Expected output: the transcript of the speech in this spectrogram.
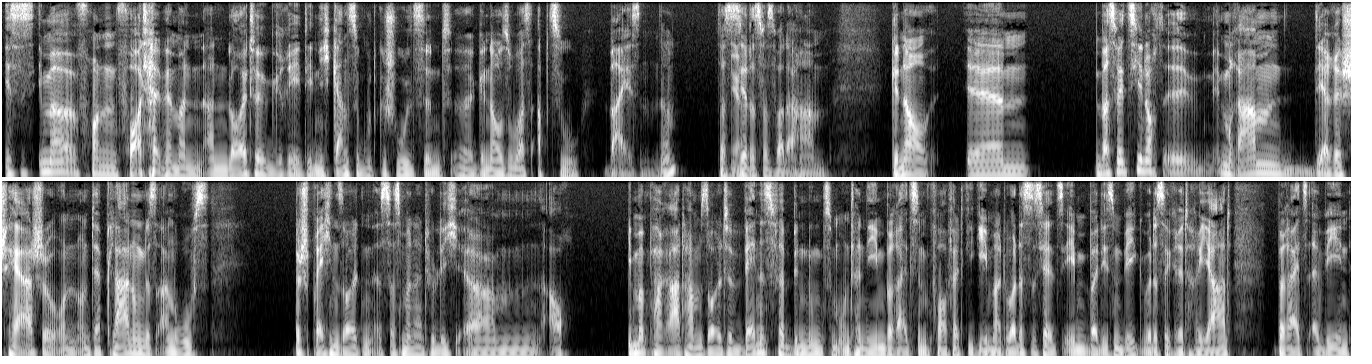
ist es immer von Vorteil, wenn man an Leute gerät, die nicht ganz so gut geschult sind, äh, genau sowas abzuweisen. Ne? Das ist ja. ja das, was wir da haben. Genau. Ähm, was wir jetzt hier noch äh, im Rahmen der Recherche und, und der Planung des Anrufs besprechen sollten, ist, dass man natürlich ähm, auch immer parat haben sollte, wenn es Verbindungen zum Unternehmen bereits im Vorfeld gegeben hat. Du hattest es ja jetzt eben bei diesem Weg über das Sekretariat bereits erwähnt.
